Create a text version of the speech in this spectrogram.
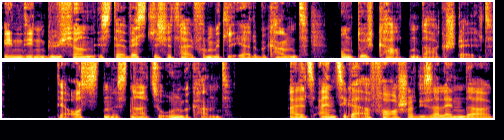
In den Büchern ist der westliche Teil von Mittelerde bekannt und durch Karten dargestellt. Der Osten ist nahezu unbekannt. Als einziger Erforscher dieser Länder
